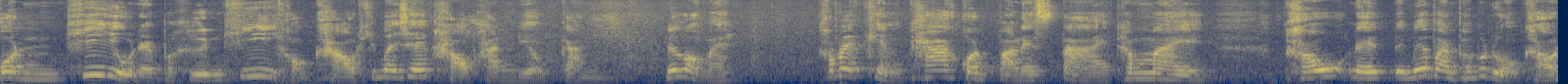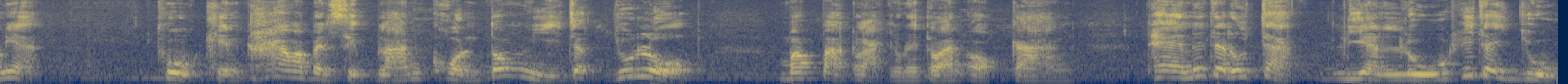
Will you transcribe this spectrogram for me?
คนที่อยู่ในพื้นที่ของเขาที่ไม่ใช่เผ่าพันธุ์เดียวกันนึกออกไหมเขาไปเข็นฆ่าคนปาเลสไตน์ทำไมเขาในในเมื่อบรรพบุรุษของเขาเนี่ย ถูกเข็นฆ่ามาเป็นสิบล้านคนต้องหนีจากยุโรปมาปักหลักอยู่ในตะวันออกกลาง แทนที่จะรู้จักเรียนรู้ที่จะอยู่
